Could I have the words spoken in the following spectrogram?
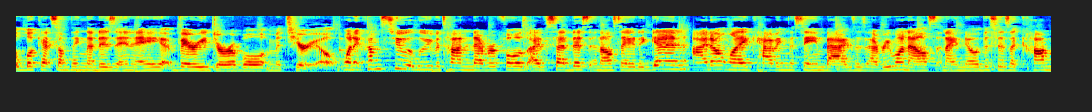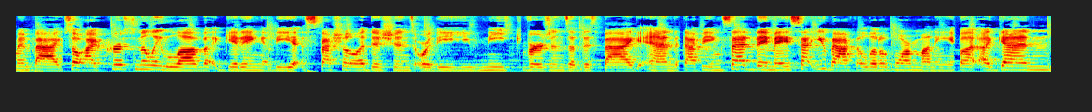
look at something that is in a very durable material. When it comes to Louis Vuitton Neverfulls, I've said this and I'll say it again, I don't like having the same bags as everyone else and I know this is a common bag, so I personally love getting the special editions or the unique versions of this bag. And that being said, they may set you back a little more money, but again,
